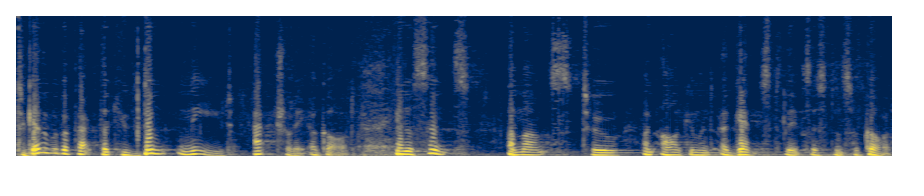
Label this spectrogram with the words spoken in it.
together with the fact that you don't need actually a God, in a sense amounts to an argument against the existence of God.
